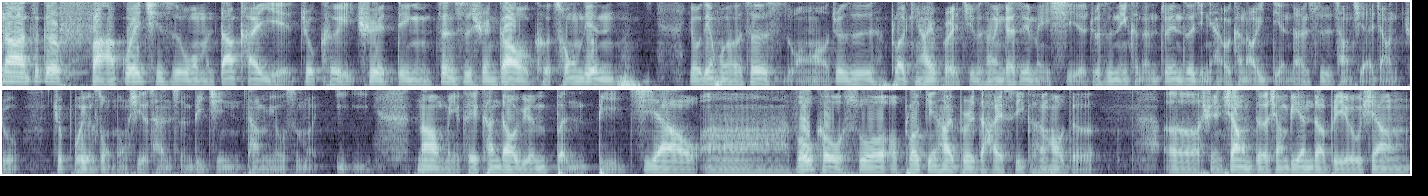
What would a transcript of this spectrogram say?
那这个法规其实我们大概也就可以确定，正式宣告可充电油电混合车的死亡哦，就是 plug-in hybrid 基本上应该是没戏了。就是你可能最近这几年还会看到一点，但是长期来讲就就不会有这种东西的产生，毕竟它没有什么意义。那我们也可以看到，原本比较啊 vocal 说哦 plug-in hybrid 还是一个很好的呃选项的，像 B M W 像。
